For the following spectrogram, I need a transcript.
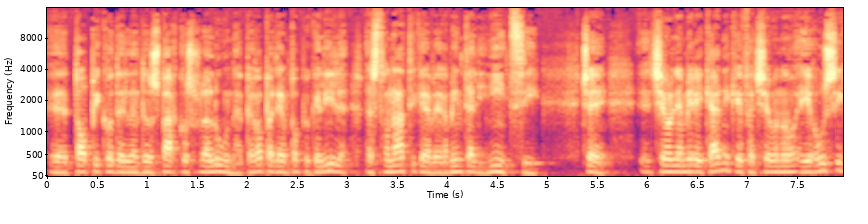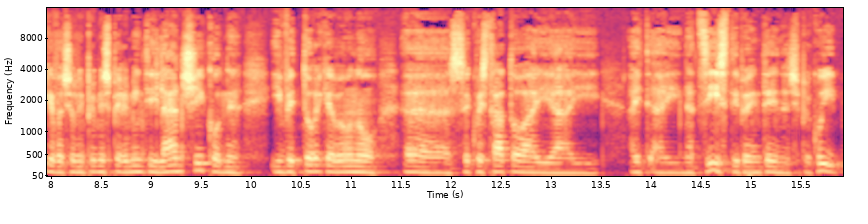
eh, topico del, dello sbarco sulla Luna, però parliamo proprio che lì l'astronautica era veramente agli inizi, cioè eh, c'erano gli americani che facevano e i russi che facevano i primi esperimenti di lanci con eh, i vettori che avevano eh, sequestrato ai, ai, ai, ai, nazisti, per intenderci, per cui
